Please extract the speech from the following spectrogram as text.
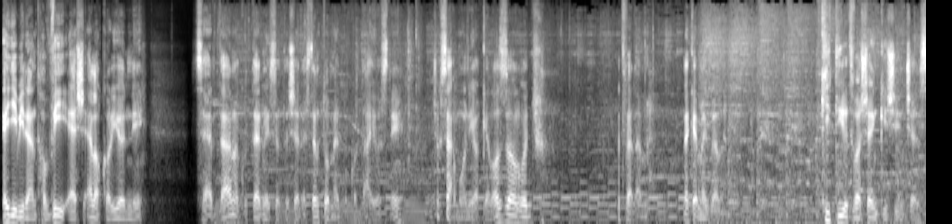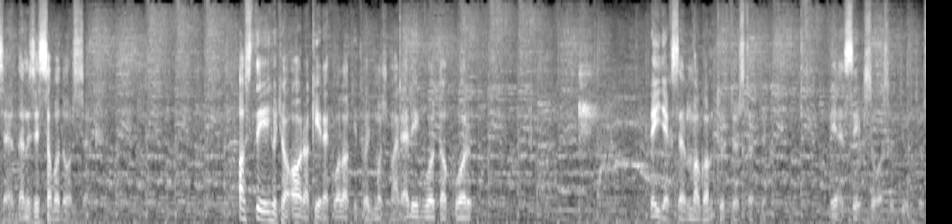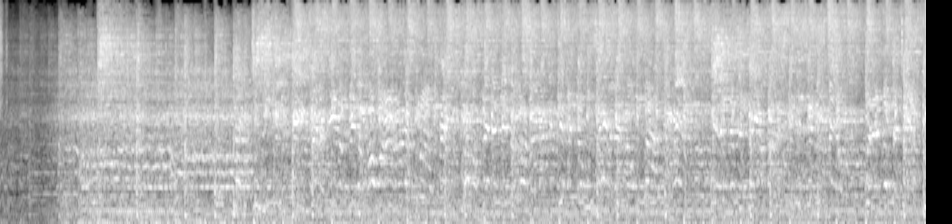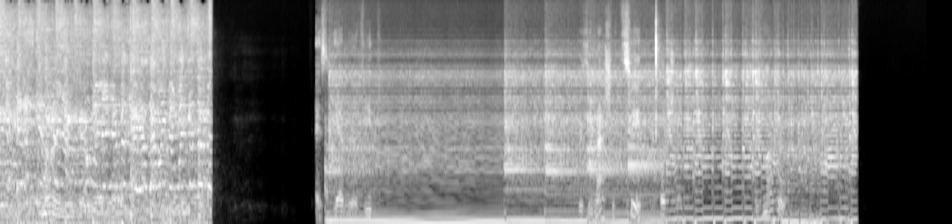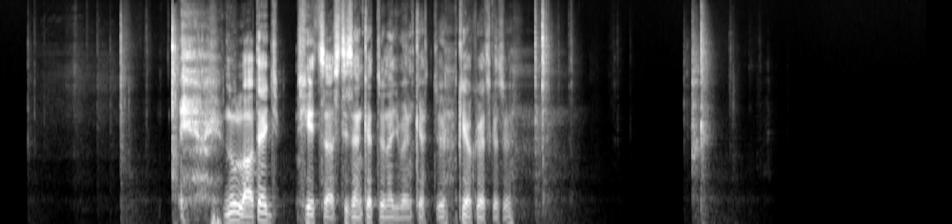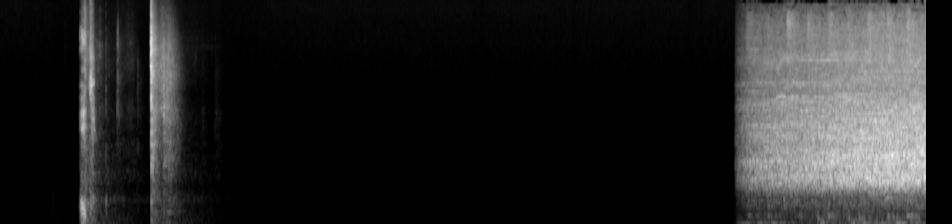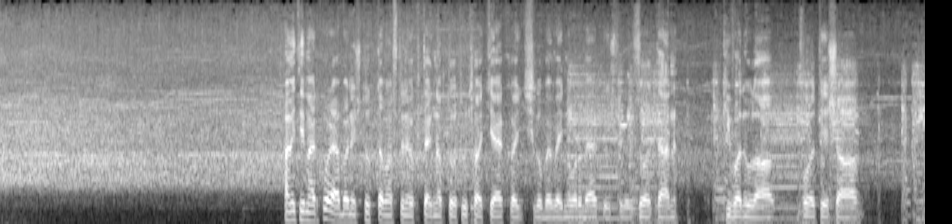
Egyéb iránt, ha VS el akar jönni szerdán, akkor természetesen ezt nem tudom megakadályozni. Csak számolnia kell azzal, hogy hát velem. Nekem meg vele. Kitiltva senki sincsen szerdán, ez egy szabad ország. Az tény, hogyha arra kérek valakit, hogy most már elég volt, akkor de igyekszem magam tűrtőztetni. Milyen szép szó az, hogy tűrtőztetni. 061 712 42. Ki a következő? Így. Amit én már korábban is tudtam, azt önök tegnaptól tudhatják, hogy Lobevegy Norbert és Fülöp Zoltán kivonul a volt és a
